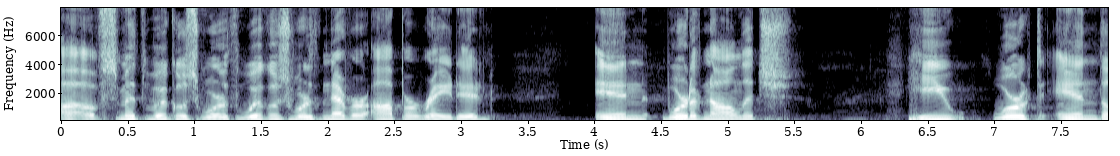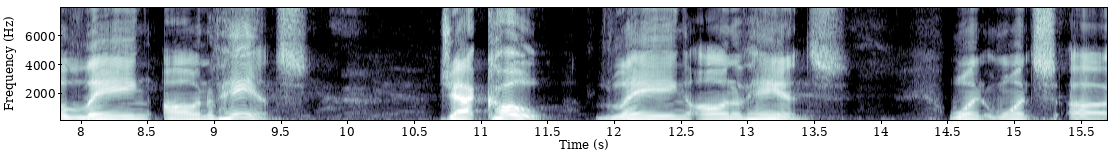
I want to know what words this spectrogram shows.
of Smith Wigglesworth, Wigglesworth never operated in word of knowledge, he worked in the laying on of hands. Jack Coe, laying on of hands. One, once uh,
